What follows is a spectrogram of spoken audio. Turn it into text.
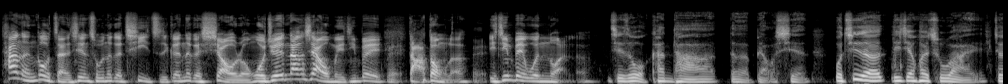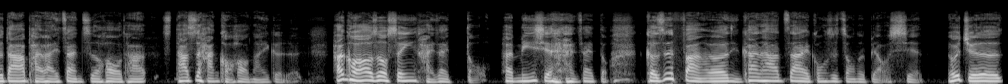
他能够展现出那个气质跟那个笑容，我觉得当下我们已经被打动了，已经被温暖了。其实我看他的表现，我记得李健会出来，就是大家排排站之后，他他是喊口号那一个人，喊口号的时候声音还在抖，很明显还在抖。可是反而你看他在公司中的表现，你会觉得。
